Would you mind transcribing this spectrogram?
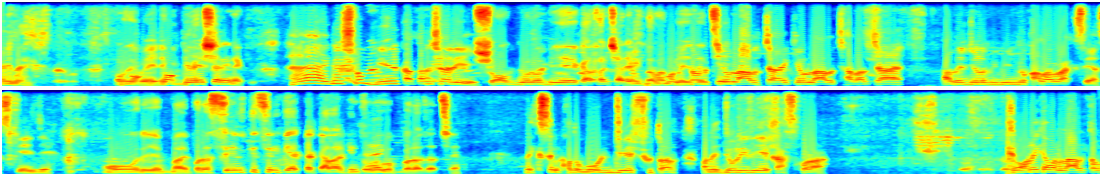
এই দেখ। ওরে ভাই এটা কি বিয়ের শাড়ি নাকি? হ্যাঁ এগুলো সব বিয়ের কাতান শাড়ি। সবগুলো বিয়ে কাতান শাড়ি মনে করেন কেউ লাল চায় কেউ লাল ছাড়া চায় তাদের জন্য বিভিন্ন কালার রাখছে আজকে এই যে। ওরে ভাই পুরো সিল্কি সিল্কি একটা কালার কিন্তু অনুভব করা যাচ্ছে। দেখছেন কত গর্জিয়াস সুতার মানে জড়ি দিয়ে কাজ করা। অনেকে আবার লাল টাল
